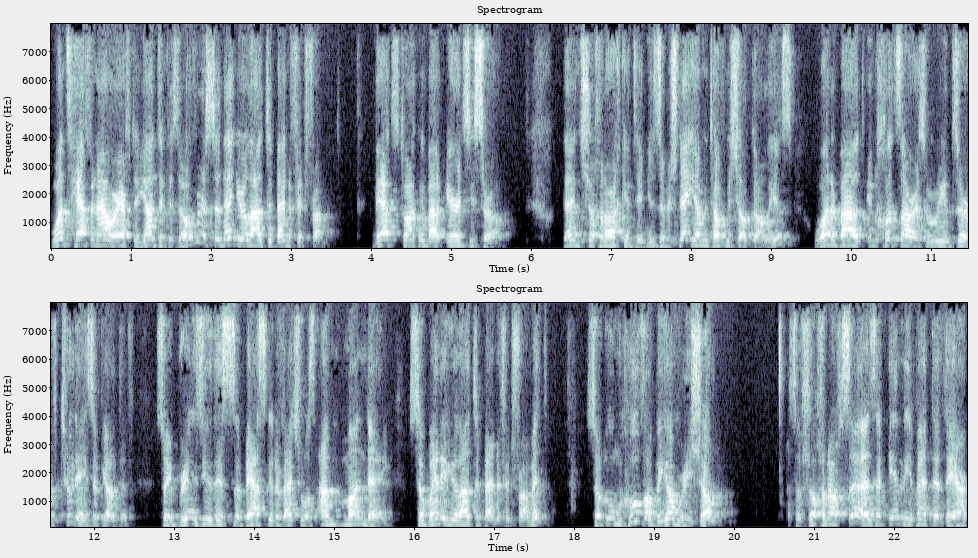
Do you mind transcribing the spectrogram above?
once half an hour after yantif is over, so then you're allowed to benefit from it. That's talking about Eretz Yisrael. Then Shulchan Aruch continues. What about in Chutzaris where we observe two days of Yantiv? So he brings you this uh, basket of vegetables on Monday. So when are you allowed to benefit from it? So umhuva b'yom rishon. So Shulchan Aruch says that in the event that they are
